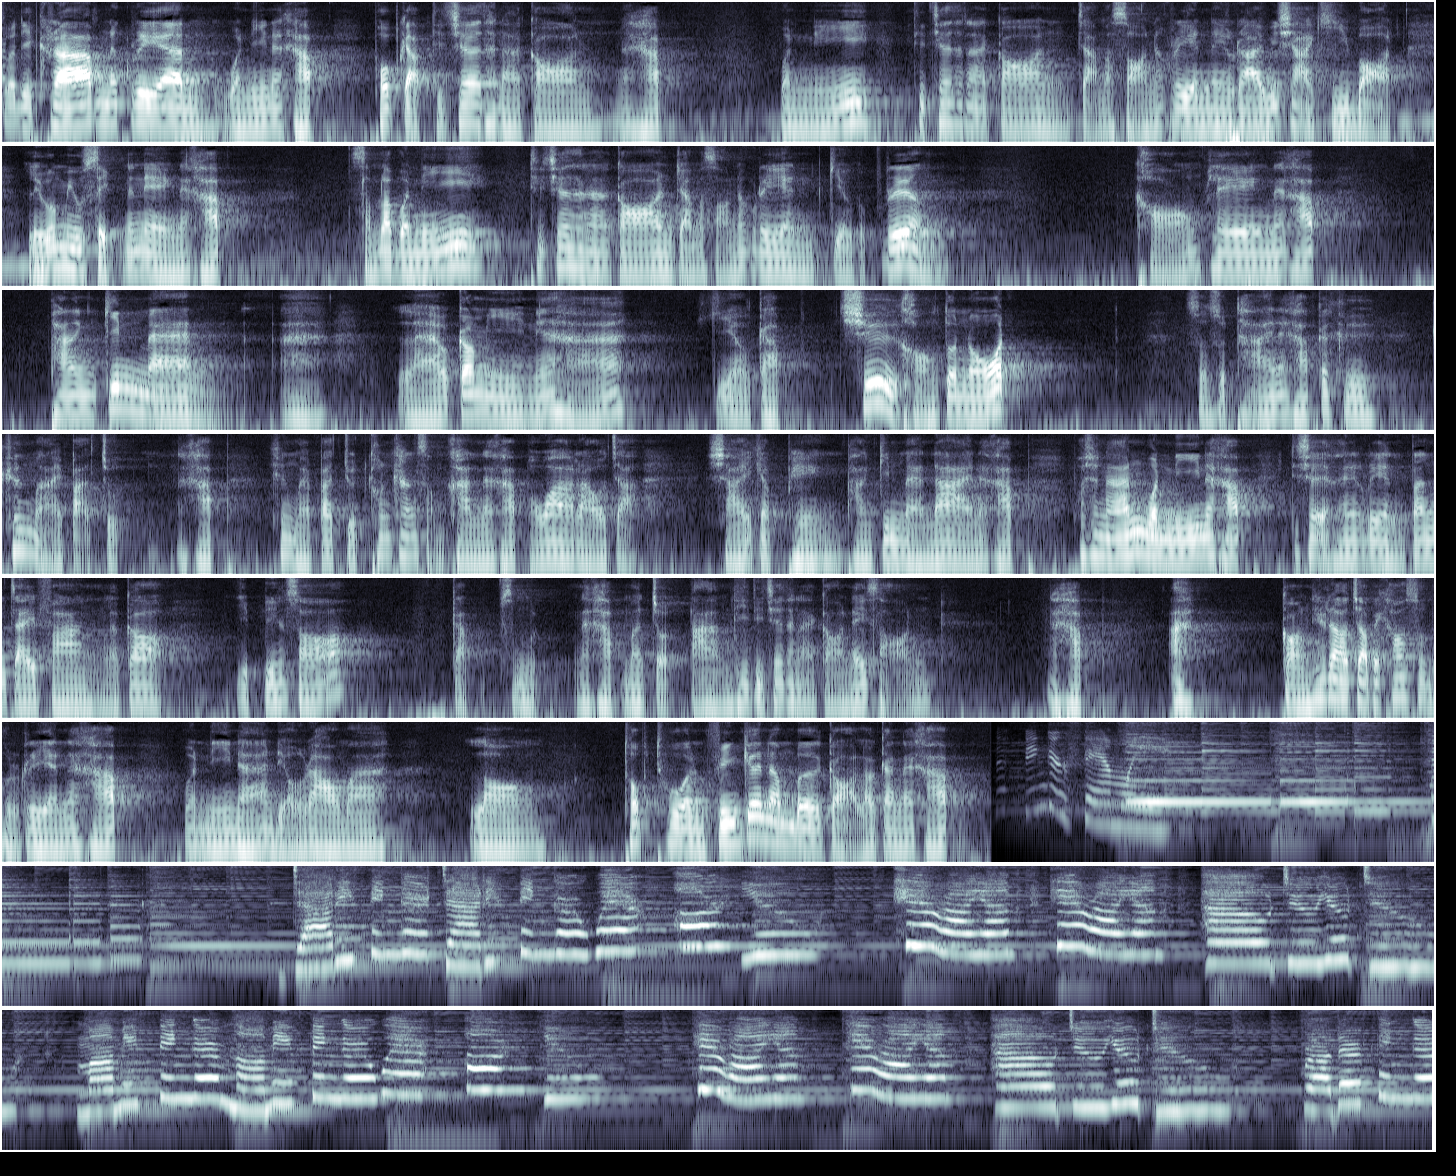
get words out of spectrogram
สวัสดีครับนักเรียนวันนี้นะครับ พบกับ teacher ธนากรนะครับ วันนี้ teacher ธนากรจะมาสอนนักเรียนในรายวิชาคีย์บอร์ด หรือว่า music นั่นเองนะครับสำหรับวันนี้ teacher ธนากรจะมาสอนนักเรียนเกี่ยวกับเรื่อง ของเพลงนะครับ Pumpkin Man อ่าแล้วก็มีเนื้อหาเกี่ยวกับชื่อของตัวโน้ต ส่วนสุดท้ายนะครับก็คือเครื่องหมายปะจุดนะครับ เครื่องหมายปะจุดค่อนข้างสำคัญนะครับ เพราะว่าเราจะใช้กับเพลง Pumpkin Man ได้นะครับ เพราะฉะนั้นวันนี้นะครับที่เชยอยากให้นักเรียนตั้งใจฟัง แล้วก็หยิบดินสอกับสมุดนะครับ มาจดตามที่ทิเชอร์ธนากรได้สอนนะครับอะก่อนที่เราจะไปเข้าสู่บทเรียนนะครับ วันนี้นะ เดี๋ยวเรามาลอง ทบทวน finger number ก่อนแล้วกันนะครับ Finger Family. Daddy Finger, Daddy Finger, where are you? Here I am, here I am, how do you do? Mommy Finger, Mommy Finger, where are you? Here I am, here I am, how do you do? Brother Finger,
